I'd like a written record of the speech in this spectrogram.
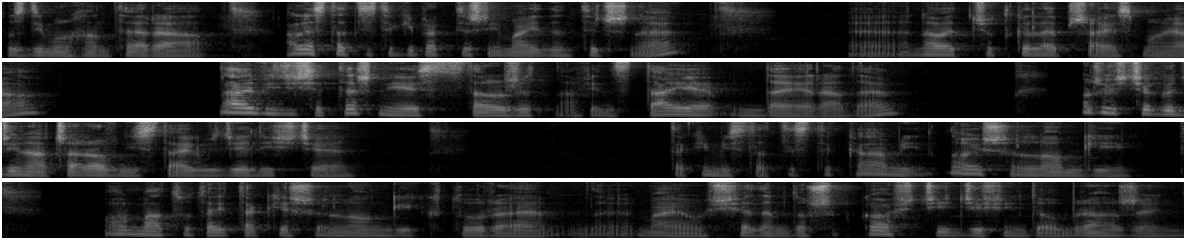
to z Demon Huntera, ale statystyki praktycznie ma identyczne. E, Nawet ciutkę lepsza jest moja. No ale widzicie, też nie jest starożytna, więc daje, daje radę. Oczywiście godzina czarownic, tak jak widzieliście, takimi statystykami. No i shenlongi. On ma tutaj takie shenlongi, które e, mają 7 do szybkości, 10 do obrażeń.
